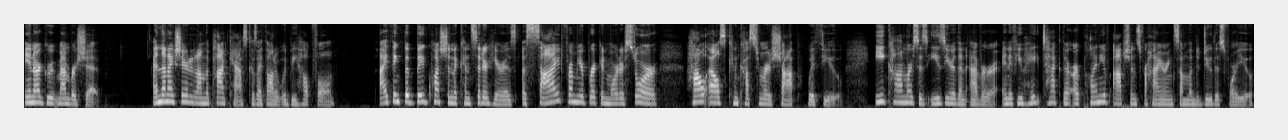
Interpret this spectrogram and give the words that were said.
in our group membership. And then I shared it on the podcast because I thought it would be helpful. I think the big question to consider here is aside from your brick and mortar store, how else can customers shop with you? E commerce is easier than ever, and if you hate tech, there are plenty of options for hiring someone to do this for you.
